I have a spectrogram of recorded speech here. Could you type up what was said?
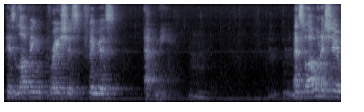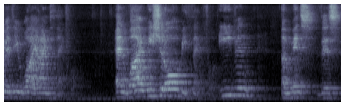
his loving, gracious fingers at me. And so I want to share with you why I'm thankful and why we should all be thankful, even amidst this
